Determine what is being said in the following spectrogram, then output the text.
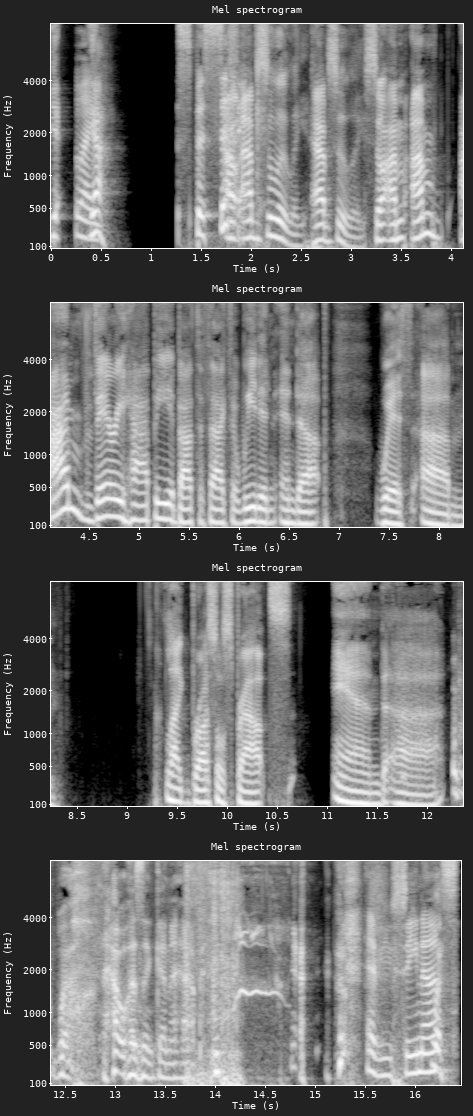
Yeah, like yeah. specific. Oh, absolutely, absolutely. So I'm I'm I'm very happy about the fact that we didn't end up with um like Brussels sprouts and uh Well, that wasn't going to happen. Have you seen us?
